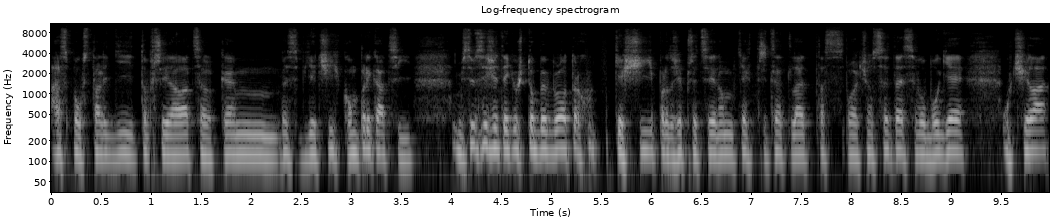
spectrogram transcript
a spousta lidí to přijala celkem bez větších komplikací. Myslím si, že teď už to by bylo trochu těžší, protože přeci jenom těch 30 let ta společnost se té svobodě učila.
